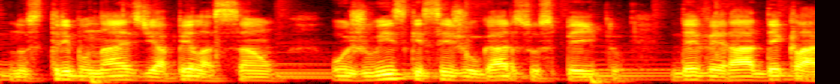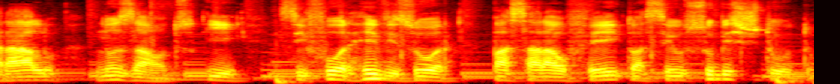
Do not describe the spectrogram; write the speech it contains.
nos tribunais de apelação, o juiz que se julgar suspeito deverá declará-lo nos autos e, se for revisor, passará o feito a seu substituto,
